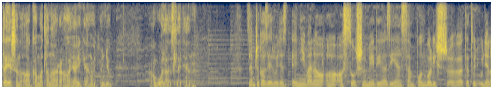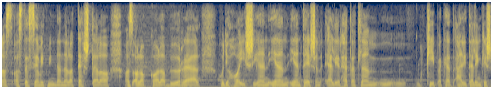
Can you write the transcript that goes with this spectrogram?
teljesen alkalmatlan arra haja, igen, hogy mondjuk abból az legyen. Nem csak azért, hogy ez, nyilván a, a, a social media az ilyen szempontból is, tehát hogy ugyanaz azt teszi, amit mindennel, a testtel, a, az alakkal, a bőrrel, hogy a ha is ilyen, ilyen, ilyen teljesen elérhetetlen képeket állít elénk, és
